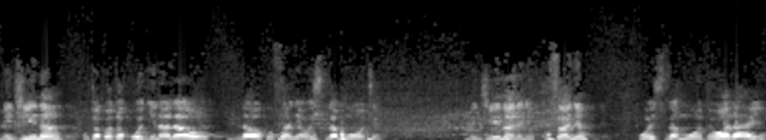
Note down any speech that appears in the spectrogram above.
ni jina utapata kuwa jina lao la wakusanya waislamu wote. Ni jina lenye kukusanya waislamu wote wala hai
